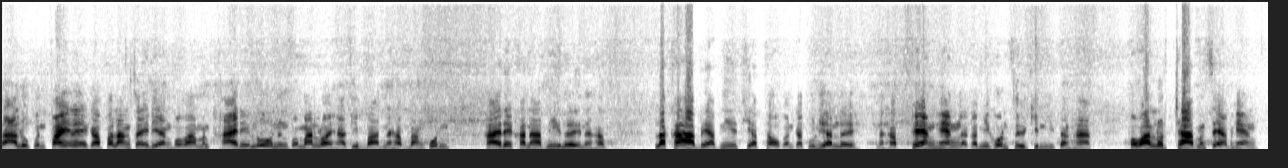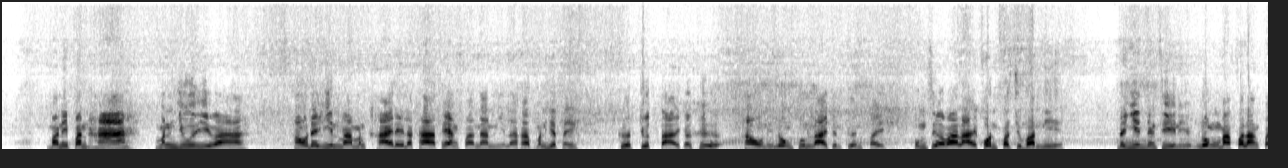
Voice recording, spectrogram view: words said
ตาลูกเป็นไฟเลยครับฝรั่งใส่แดงเพราะว่ามันขายได้โลนึงประมาณร้อยห้าสิบบาทนะครับบางคนขายได้ขนาดนี้เลยนะครับราคาแบบนี้เทียบเท่ากันกับทุเรียนเลยนะครับแพงแห้งแล้วก็มีคนซื้อกินอีกต่างหากเพราะว่ารสชาติมันแสบแห้ง มันนี่ปัญหามันอยู่ที่ว่าเฮาได้ยินว่ามันขายได้ราคาแพงปานนั้นนี่แหละครับ มันเฮ็ดให้เกิดจุดตายก็คือเฮานี่ลงทุนหลายจนเกินไป ผมเชื่อว่าหลายคนปัจจุบันนี้ได้ยินจังที่นี่ลงหมากฝรั่งไป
